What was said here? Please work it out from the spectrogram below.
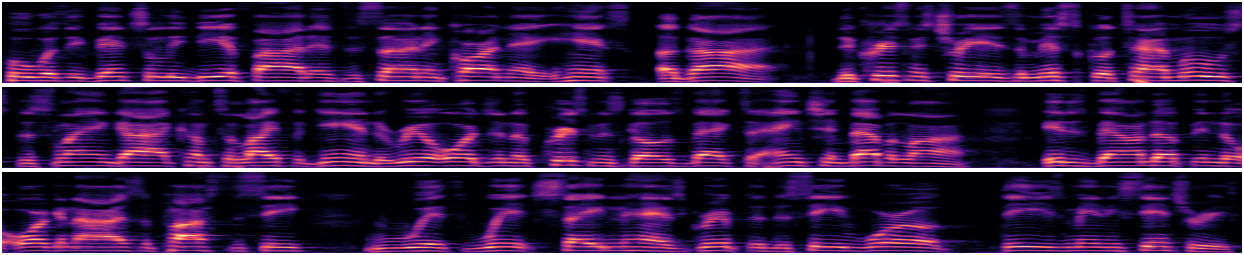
who was eventually deified as the sun incarnate, hence a god. The Christmas tree is the mystical Tammuz, the slain god come to life again. The real origin of Christmas goes back to ancient Babylon. It is bound up in the organized apostasy with which Satan has gripped the deceived world these many centuries.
